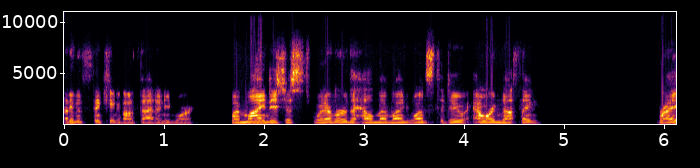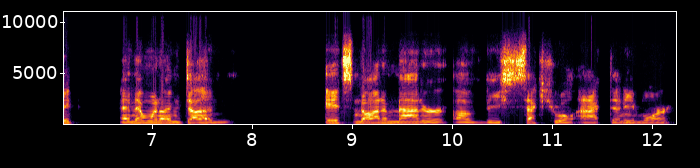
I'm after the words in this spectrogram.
not even thinking about that anymore. My mind is just whatever the hell my mind wants to do or nothing. Right. And then when I'm done, it's not a matter of the sexual act anymore.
